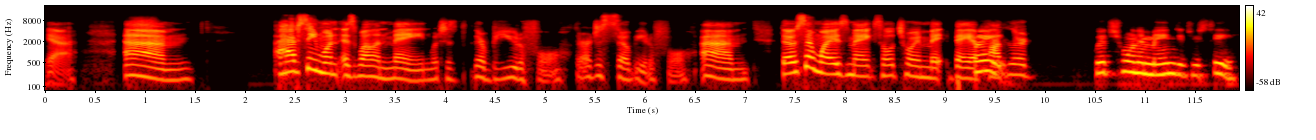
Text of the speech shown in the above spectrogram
Yeah. Um, I have seen one as well in Maine, which is they're beautiful. They're just so beautiful. Um, those some ways make Seul Choix Bay a Wait, popular. Which one in Maine did you see?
